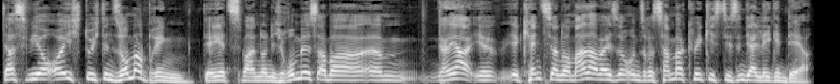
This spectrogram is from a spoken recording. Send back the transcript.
dass wir euch durch den Sommer bringen, der jetzt zwar noch nicht rum ist, aber ähm, naja, ihr, ihr kennt ja normalerweise, unsere Summer Quickies, die sind ja legendär.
